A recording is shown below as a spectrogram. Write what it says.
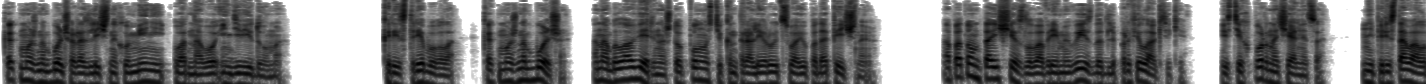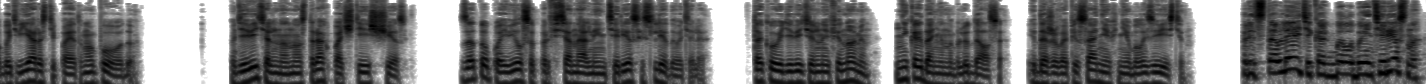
как можно больше различных умений у одного индивидуума. Крис требовала как можно больше. Она была уверена, что полностью контролирует свою подопечную. А потом та исчезла во время выезда для профилактики, и с тех пор начальница не переставала быть в ярости по этому поводу. Удивительно, но страх почти исчез. Зато появился профессиональный интерес исследователя. Такой удивительный феномен никогда не наблюдался и даже в описаниях не был известен. «Представляете, как было бы интересно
